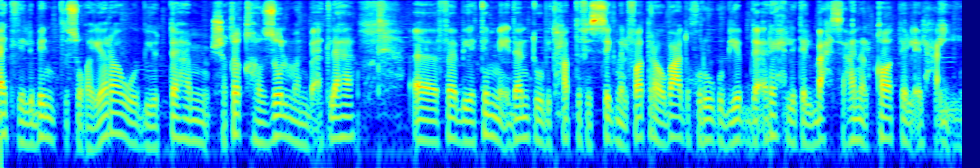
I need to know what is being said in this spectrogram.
قتل لبنت صغيرة وبيتهم شقيقها ظلما بقتلها. آه، فبيتم إدانته وبيتحط في السجن لفترة وبعد خروجه بيبدأ رحلة البحث عن القاتل الحقيقي.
